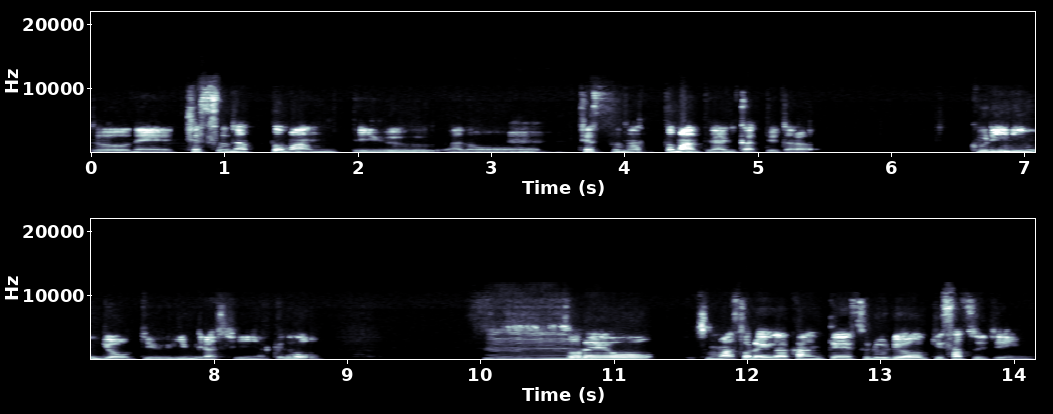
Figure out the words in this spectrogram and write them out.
とね、チェスナットマンっていう、あの、うん。チェスナットマンって何かって言ったら、栗人形っていう意味らしいんやけど、それを、まあ、それが関係する猟奇殺人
